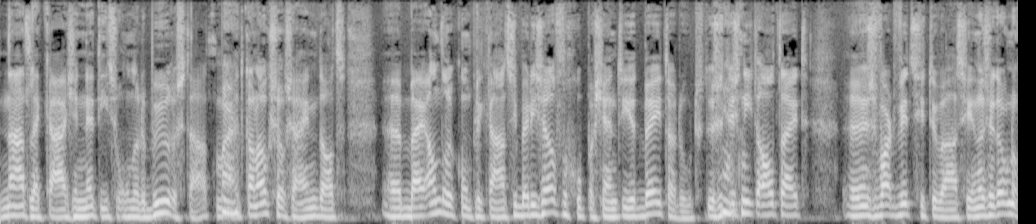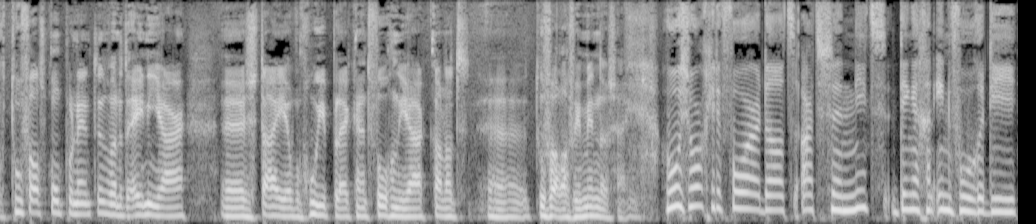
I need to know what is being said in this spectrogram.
na het lekkage net iets onder de buren staat. Maar ja. het kan ook zo zijn dat uh, bij andere complicaties, bij diezelfde groep patiënten, je het beter doet. Dus het is niet altijd uh, een zwart-wit situatie. En er zitten ook nog toevalscomponenten. Want het ene jaar uh, sta je op een goede plek en het volgende jaar kan het toevallig weer minder zijn. Hoe zorg je ervoor dat artsen niet dingen gaan invoeren die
